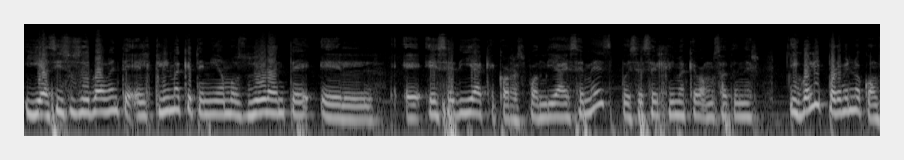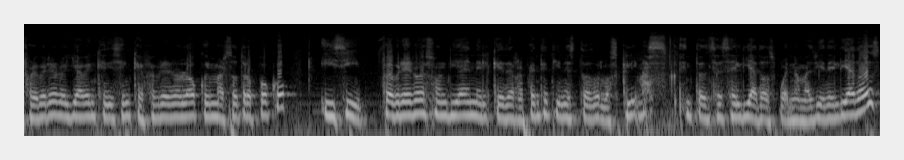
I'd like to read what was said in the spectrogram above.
Y así sucesivamente, el clima que teníamos durante el, eh, ese día que correspondía a ese mes, pues es el clima que vamos a tener. Igual y pruébenlo con febrero, ya ven que dicen que febrero loco y marzo otro poco. Y sí, febrero es un día en el que de repente tienes todos los climas. Entonces el día 2, bueno, más bien el día 2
